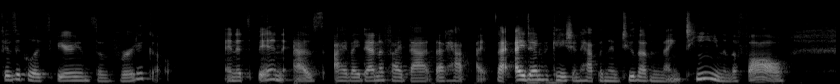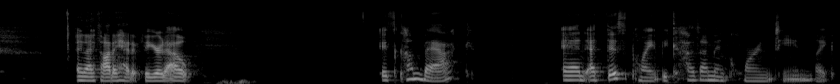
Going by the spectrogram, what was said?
physical experience of vertigo. And it's been as I've identified that that hap- that identification happened in 2019 in the fall and I thought I had it figured out. It's come back. And at this point, because I'm in quarantine, like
